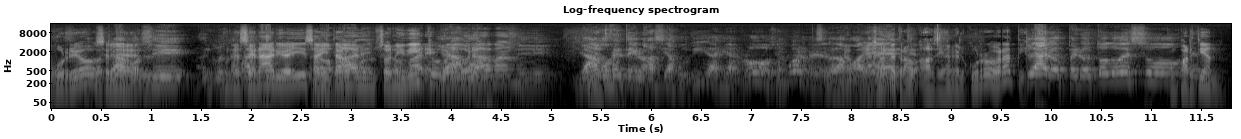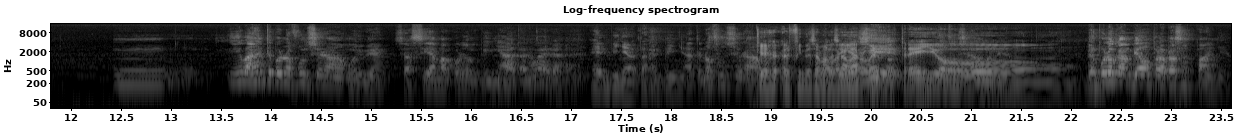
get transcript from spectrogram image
ocurrió, se le, sí, un escenario ahí, se agitaron un sonidito. colaboraban. Sí. Llevábamos Y gente que nos hacía judías y arroz, ¿se acuerdan? Sí, damos a la que hacían el curro gratis, Claro, pero todo eso... compartiendo. Mm, iba gente, pero no funcionaba muy bien. Se hacía, me acuerdo, en piñata, ¿no era? En Piñata. En piñata, no funcionaba. Que es muy bien. el fin de semana siguiente. Roberto Sí, Estrello. no Después lo cambiamos para Plaza España.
